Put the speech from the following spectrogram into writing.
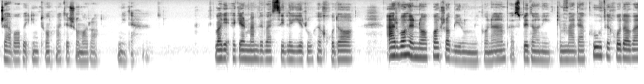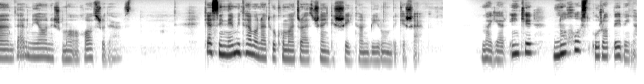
جواب این تهمت شما را می دهند. ولی اگر من به وسیله روح خدا ارواح ناپاک را بیرون می کنم پس بدانید که ملکوت خداوند در میان شما آغاز شده است. کسی نمی تواند حکومت را از چنگ شیطان بیرون بکشد. مگر اینکه نخست او را ببیند.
